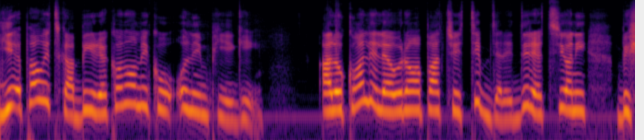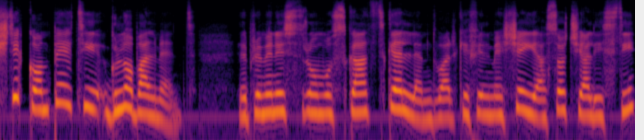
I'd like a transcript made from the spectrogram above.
jibqgħu t-tkabbir ekonomiku u l-impjiegi. Qal ukoll li l-Ewropa trid tibdel id-direzzjoni biex tikkompeti globalment. Il-Prim Ministru Muscat tkellem dwar kif il-mexxejja Soċjalisti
